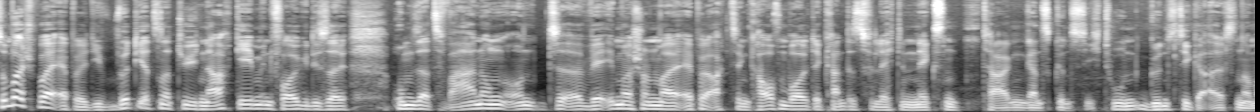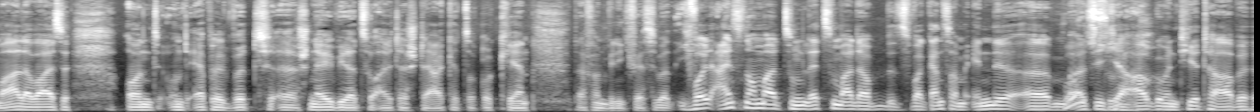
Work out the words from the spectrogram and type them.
Zum Beispiel bei Apple. Die wird jetzt natürlich nachgeben infolge dieser Umsatzwarnung. Und äh, wer immer schon mal Apple-Aktien kaufen wollte, kann das vielleicht in den nächsten Tagen ganz günstig tun. Günstiger als normalerweise. Und, und Apple wird äh, schnell wieder zu alter Stärke zurückkehren. Davon bin ich fest überzeugt. Ich wollte eins nochmal zum letzten Mal, da- das war ganz am Ende, ähm, als ich ja argumentiert habe,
